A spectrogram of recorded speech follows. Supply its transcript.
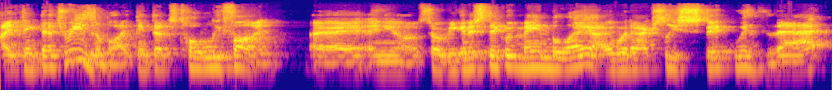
I think that's reasonable. I think that's totally fine. I, and you know, so if you're going to stick with main belay, I would actually stick with that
